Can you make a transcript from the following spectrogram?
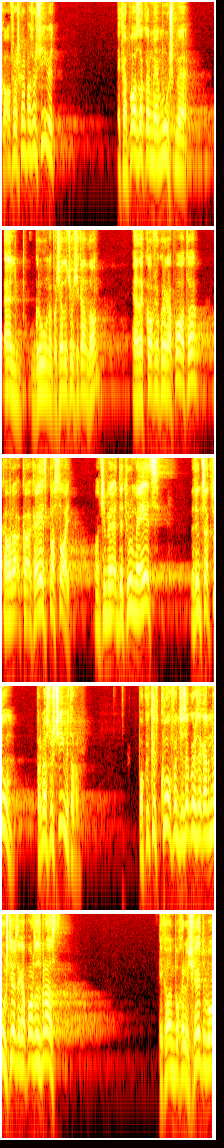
Kafshët i kanë pas ushqimet, e kanë pas zakon me mush me elb, grunë, apo çkado qoftë që kanë dhonë, edhe kafsha kur e ka pa ato, ka, ka, ka ecë pas saj, në që me detyru me ecë, dhe të në caktumë, përmes ushqimit, po. Po këtë këtë kofën që zakonisht e kanë mush njerëz e ka pas të zbrast. I ka thënë Bukhariu, çka je tu bo?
